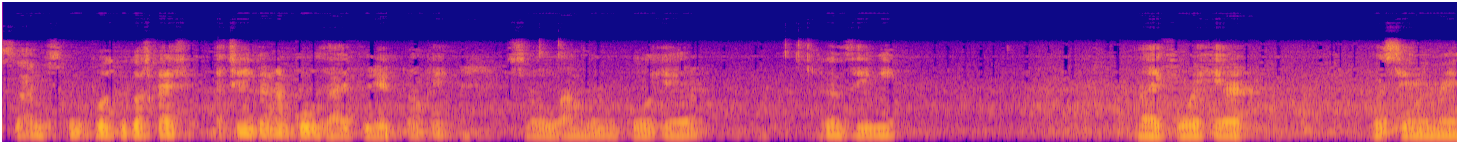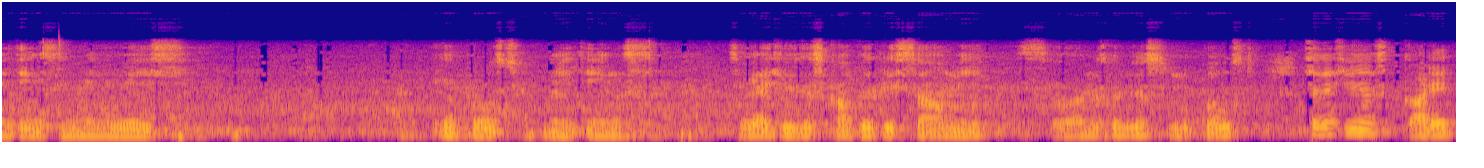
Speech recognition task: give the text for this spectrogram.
so I'm just gonna pause because guys actually you cannot go live it okay? So I'm gonna go here. You can see me. Like over here. You can see me many things in many ways. You can post many things. So guys you just completely saw me. So I'm just gonna just post. So guys you just got it.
